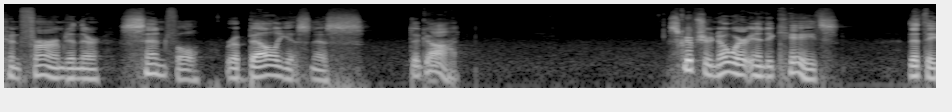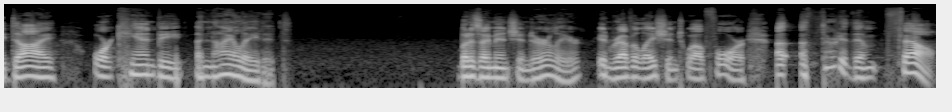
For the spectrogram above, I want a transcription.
confirmed in their sinful rebelliousness to God. Scripture nowhere indicates that they die or can be annihilated. But as I mentioned earlier, in Revelation 12:4, a, a third of them fell.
